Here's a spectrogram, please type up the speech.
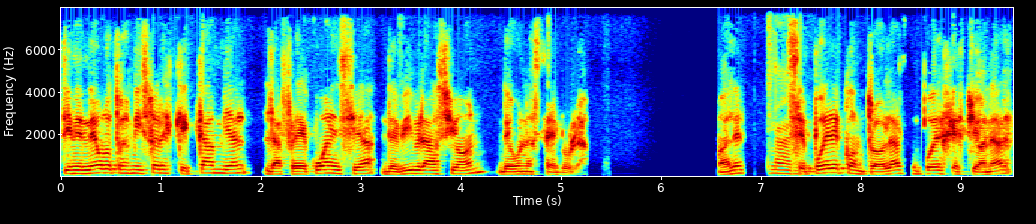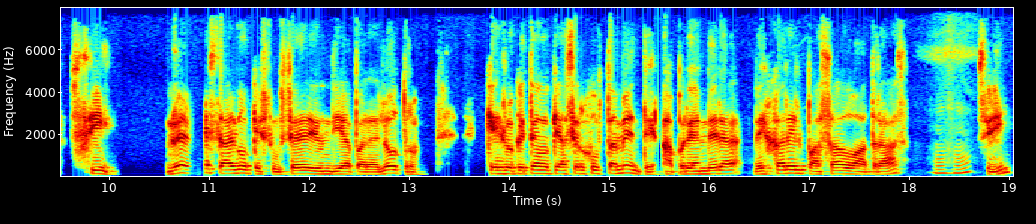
tiene neurotransmisores que cambian la frecuencia de vibración de una célula. ¿Vale? ¿Se puede controlar, se puede gestionar? Sí. No es algo que sucede de un día para el otro. ¿Qué es lo que tengo que hacer justamente? Aprender a dejar el pasado atrás, ¿sí?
